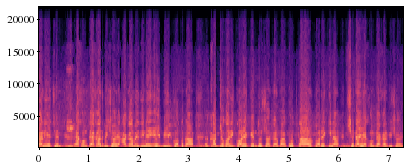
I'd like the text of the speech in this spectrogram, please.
জানিয়েছেন। এখন দেখার বিষয়, আগামী দিনে এই বিল কতটা কার্যকারী করে, কেন্দ্র সরকার বা প্রত্যাহার করে কিনা, সেটাই এখন দেখার বিষয়।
